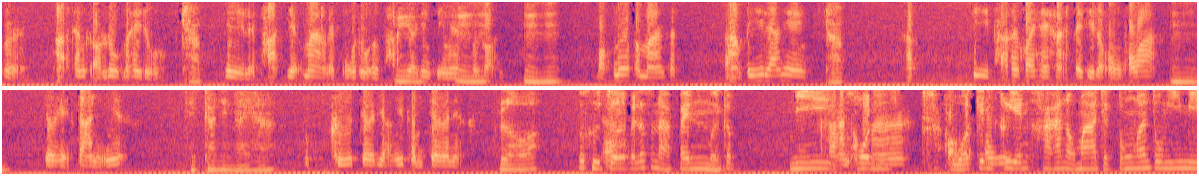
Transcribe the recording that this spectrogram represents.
เออพระท่านก็เอารูปมาให้ดู ครับ นี่เลยพระเยอะมากเลยผมก็ดูเออพระเยอะจริงๆนะเมื่อก่อนอืมฮึบอกเมื่อประมาณสักสามปีที่แล้วนี่เองครับ ครับ ที่พระค่อยๆหายหายไปทีละองค์เพราะว่า อืมเจอเหตุการณ์อย่างเนี้ยเหตุการณ์ยังไงฮะทุกคือเจออย่างที่ผมเจอเนี่ยเหรอ ก็คือใช่เจอเป็นลักษณะเป็นเหมือนกับมีคา นออกคนมาหัวเกรียนๆคานออกมาจากตรงนั้นตรงนี้มี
